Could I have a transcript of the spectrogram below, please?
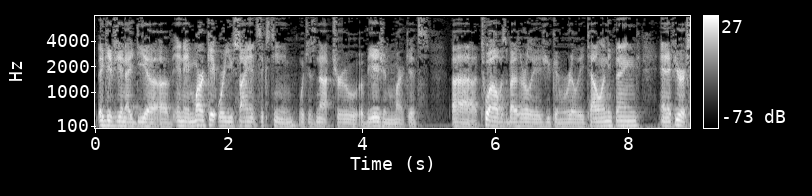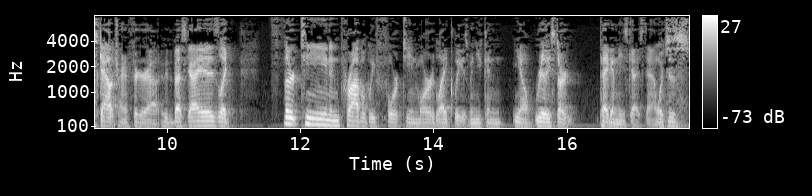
that gives you an idea of in a market where you sign at 16, which is not true of the Asian markets. Uh, 12 is about as early as you can really tell anything. And if you're a scout trying to figure out who the best guy is, like 13 and probably 14 more likely is when you can, you know, really start pegging these guys down, which is,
